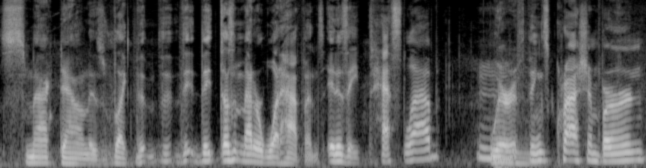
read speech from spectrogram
SmackDown is like the, the, the, it doesn't matter what happens. It is a test lab where if mm. things crash and burn,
